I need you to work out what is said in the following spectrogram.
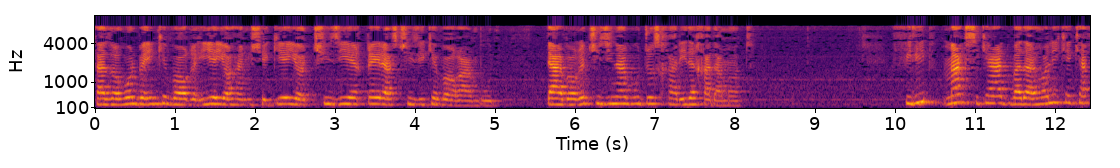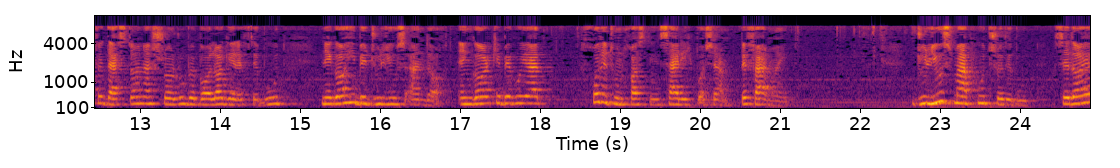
تظاهر به اینکه واقعی یا همیشگی یا چیزی غیر از چیزی که واقعا بود. در واقع چیزی نبود جز خرید خدمات. فیلیپ مکسی کرد و در حالی که کف دستانش را رو به بالا گرفته بود نگاهی به جولیوس انداخت انگار که بگوید خودتون خواستین سریح باشم بفرمایید جولیوس مبهوت شده بود صدای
